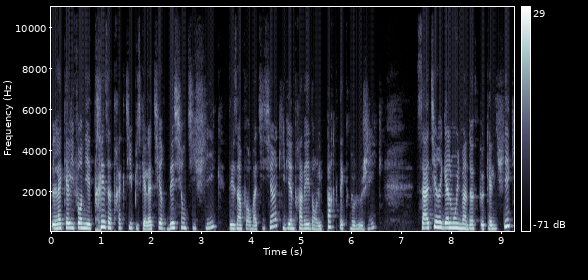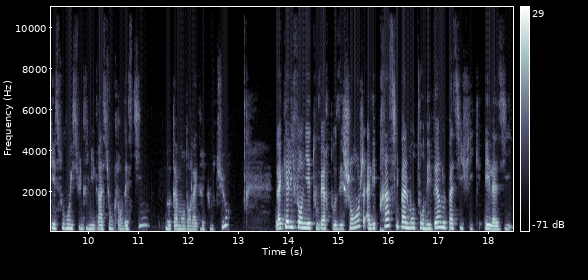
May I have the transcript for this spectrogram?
la Californie est très attractive puisqu'elle attire des scientifiques, des informaticiens qui viennent travailler dans les parcs technologiques. Ça attire également une main-d'œuvre peu qualifiée qui est souvent issue de l'immigration clandestine, notamment dans l'agriculture. La Californie est ouverte aux échanges, elle est principalement tournée vers le Pacifique et l'Asie,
